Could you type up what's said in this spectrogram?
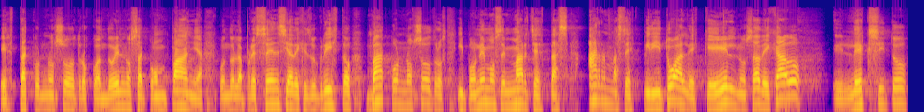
está con nosotros, cuando Él nos acompaña, cuando la presencia de Jesucristo va con nosotros y ponemos en marcha estas armas espirituales que Él nos ha dejado, el éxito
